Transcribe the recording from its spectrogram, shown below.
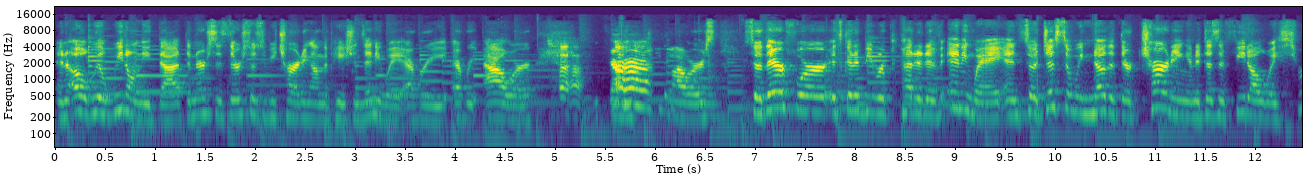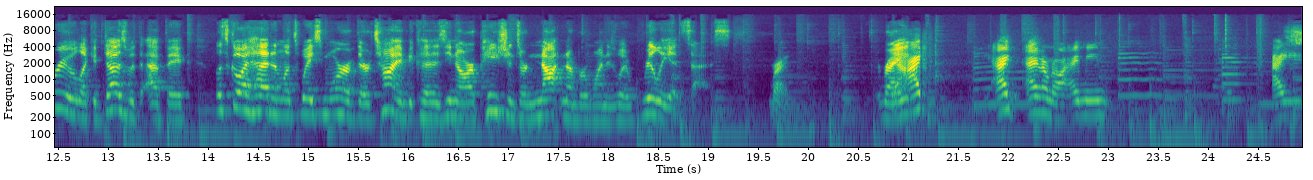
and oh well we don't need that the nurses they're supposed to be charting on the patients anyway every every hour every two hours so therefore it's going to be repetitive anyway and so just so we know that they're charting and it doesn't feed all the way through like it does with epic let's go ahead and let's waste more of their time because you know our patients are not number one is what really it says Right. right I, I, I don't know. I mean, I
